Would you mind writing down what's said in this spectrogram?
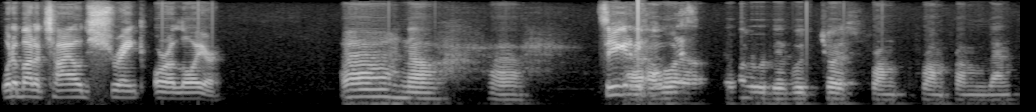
What about a child shrink or a lawyer? Uh, no. Uh, So you're gonna be a lawyer, homeless? a lawyer would be a good choice from from from them.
